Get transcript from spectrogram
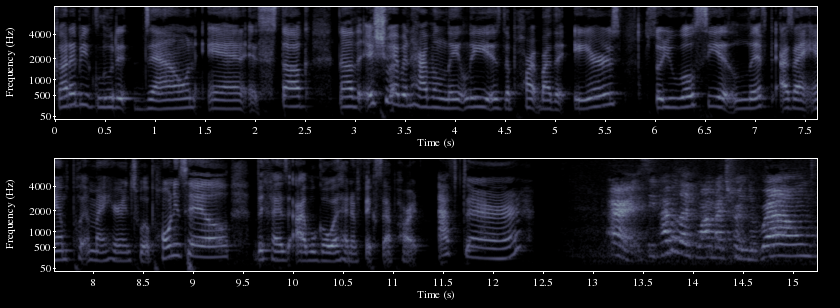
Got2b glued it down and it stuck. Now the issue I've been having lately is the part by the ears. So you will see it lift as I am putting my hair into a ponytail because I will go ahead and fix that part after. Alright, so you probably like why am I turned around?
